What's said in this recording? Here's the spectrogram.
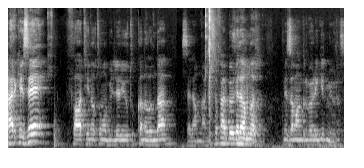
Herkese Fatih'in Otomobilleri YouTube kanalından selamlar. Bu sefer böyle Selamlar. giriyoruz. Ne zamandır böyle girmiyoruz.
